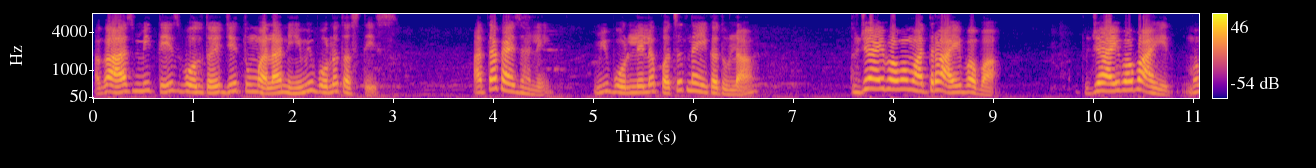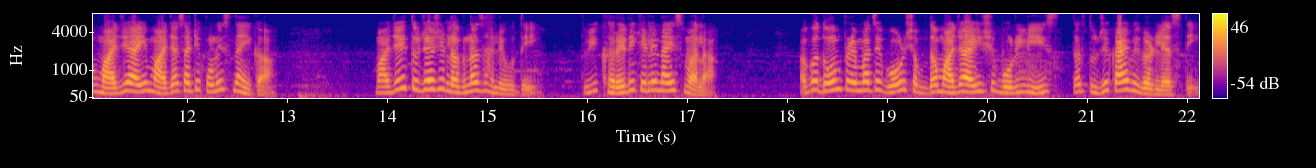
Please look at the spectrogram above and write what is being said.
अगं आज मी तेच बोलतोय जे तू मला नेहमी बोलत असतेस. आता काय झाले? मी बोललेलं पचत नाही का तुला? तुझे आईबाबा मात्र आईबाबा तुझे आईबाबा आहेत. मग माझी आई माझ्यासाठी कोणीच नाही का? माझेही तुझ्याशी लग्न झाले होते. तुही खरेदी केले नाहीस मला. अगं दोन प्रेमाचे गोड शब्द माझ्या आईशी बोललीस तर तुझे काय बिघडले असते?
